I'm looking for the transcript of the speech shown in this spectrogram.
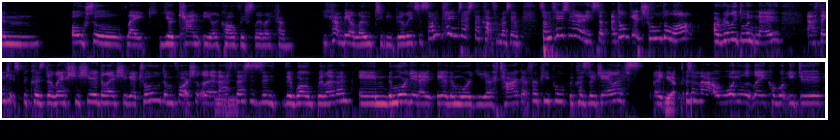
um also like you can't be like obviously like a you can't be allowed to be bullied. So sometimes I stick up for myself. Sometimes when I read stuff, I don't get trolled a lot. I really don't know. I think it's because the less you share, the less you get trolled. Unfortunately, mm. this, this is the, the world we live in. Um, the more you're out there, the more you're a target for people because they're jealous. Like yep. it doesn't matter what you look like or what you do.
